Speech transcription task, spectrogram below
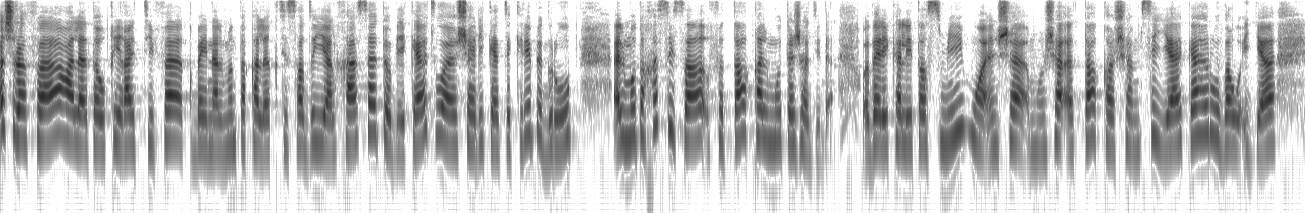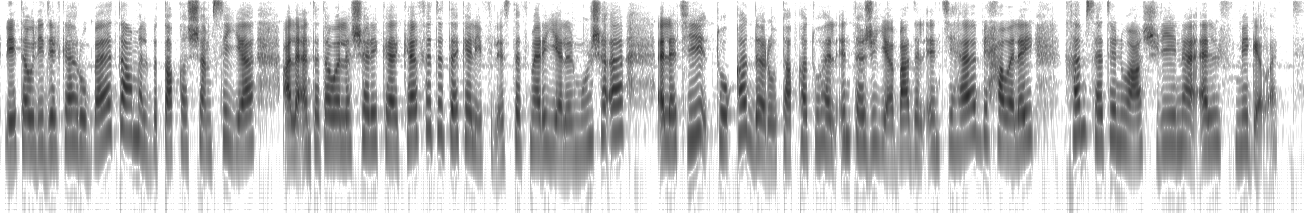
أشرف على توقيع اتفاق بين المنطقة الاقتصادية الخاصة توبيكات وشركة كريب جروب المتخصصة في الطاقة المتجددة وذلك لتصميم وإنشاء منشأة طاقة شمسية كهروضوئية لتوليد الكهرباء تعمل بالطاقة الشمسية على أن تتولى الشركة كافة التكاليف الاستثمارية للمنشأة التي تقدر طاقتها الإنتاجية بعد الانتهاء بحوالي 25 ألف ميجاوات.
